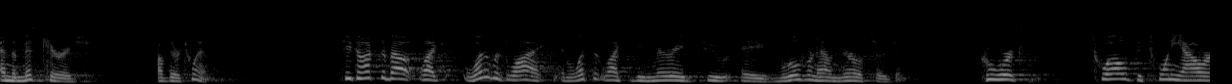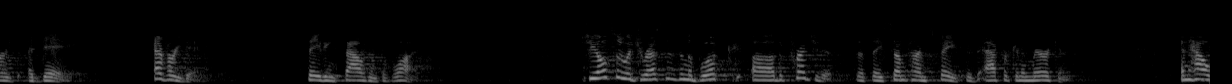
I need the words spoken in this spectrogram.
and the miscarriage of their twins. She talks about like what it was like and what's it like to be married to a world-renowned neurosurgeon who works 12 to 20 hours a day, every day, saving thousands of lives. She also addresses in the book uh, the prejudice that they sometimes faced as African Americans and how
